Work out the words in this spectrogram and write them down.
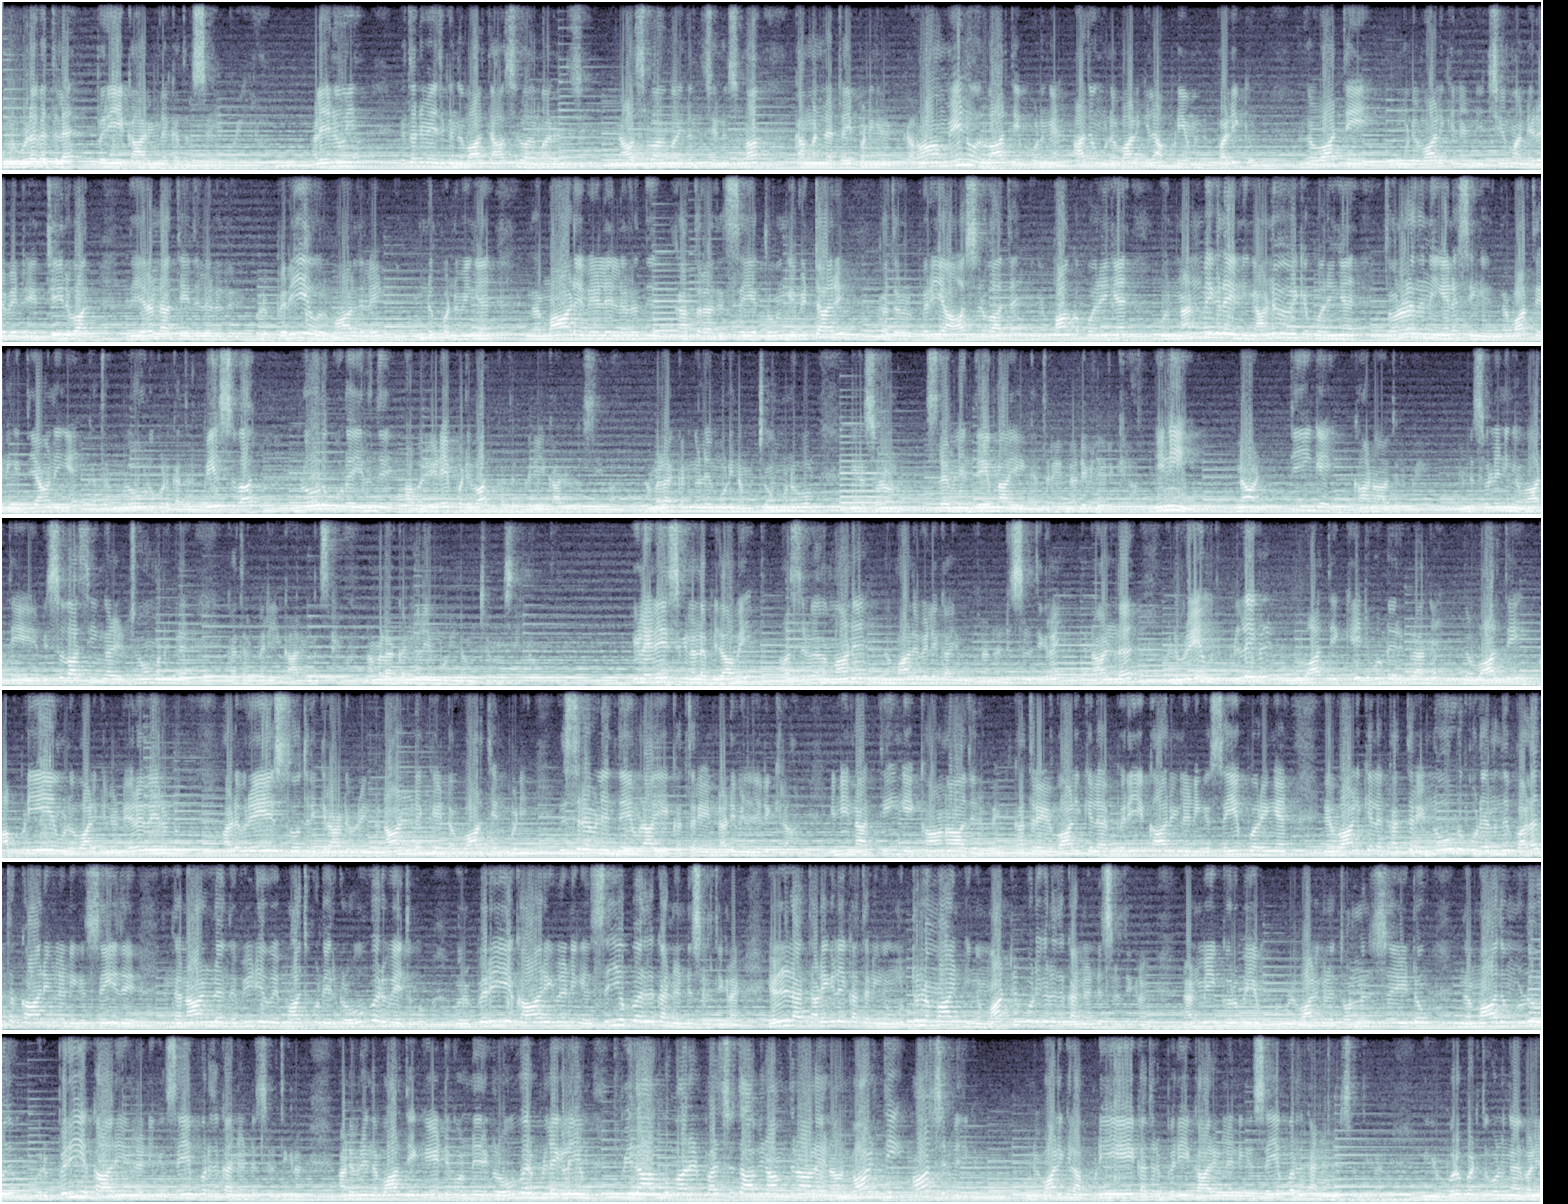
இந்த உலகத்துல பெரிய காரியங்களை கத்தர் செய்ய போகிறார். அலையலூயா எத்தனை பேருக்கு இந்த வார்த்தை ஆசீர்வாதமாக இருந்துச்சு? ஆசீர்வாதமாக இருந்துச்சுன்னு சொன்னால் கமெண்டில் ட்ரை பண்ணுங்கள் ஆமேன்னு ஒரு வார்த்தையை போடுங்க. அது உங்களோட வாழ்க்கையில் அப்படியே வந்து பழிக்கும். அந்த வார்த்தையை உங்களுடைய வாழ்க்கையில் நிச்சயமாக நிறைவேற்றி தீர்வார். இந்த இரண்டாம் தேதியிலிருந்து ஒரு பெரிய ஒரு மாறுதலை உண்டு பண்ணுவீங்க. இந்த மாடு வேலையிலிருந்து கத்தர் அதை செய்ய துவங்கி விட்டார். கத்தர் ஒரு பெரிய ஆசீர்வாதத்தை நீங்கள் பார்க்க போகிறீங்க உங்கள் நன்மைகளை நீங்கள் அனுபவிக்க போகிறீங்க தொடர்ந்து நீங்கள் என்ன செய்யுங்க? இந்த வார்த்தையை நீங்கள் தியானிங்க. கத்தர் பேசுவார் உங்களோடு கூட இருந்து அவர் இடைப்படுவார் கத்தர் பெரிய செய்வார். நம்மளா கண்களை மூடி நம்ம ஜெபம் பண்ணுவோம் நீங்கள் சொல்லணும். சிலவிலின் தேவனாயை கத்தரை நடுவில் இருக்கிறார். இனி நான் தீங்கை காணாதிருப்பேன் என்று சொல்லி நீங்கள் வார்த்தையை விசுவாசியங்கள் ஜெபம் பண்ணுங்க கத்தர் பெரிய காரியங்கள் செய்வார். நம்மளா கண்களை மூடி நம்ம ஜெபம் செய்வோம். எங்களை நேசிக்க நல்ல பிதாவை ஆசீர்வாதமான இந்த மாலை வேலைக்காக நான் நன்றி செலுத்துகிறேன். இந்த நாளில் ஒரே உங்கள் பிள்ளைகள் வார்த்தையை கேட்டுக்கொண்டு இருக்கிறாங்க. இந்த வார்த்தை அப்படியே உங்களுடைய வாழ்க்கையில் நிறைவேறட்டும். ஆண்டவரே ஸ்தோத்திரிக்கிற ஆண்டவரே இந்த நாளில் கேட்ட வார்த்தையின்படி இஸ்ரேவலின் தேவனாகிய கத்தரையின் நடுவில் இருக்கிறான் இனி நான் தீங்கை காணாதிருப்பேன். கத்தரை என் வாழ்க்கையில் பெரிய காரியங்களை நீங்கள் செய்ய போகிறீங்க என் வாழ்க்கையில் கத்தரை என்னோடு கூட இருந்து பலத்த காரியங்களை நீங்கள் செய்து இந்த நாளில் இந்த வீடியோவை பார்த்து கொண்டு இருக்கிற ஒவ்வொரு பேத்துக்கும் ஒரு பெரிய காரியங்களை நீங்கள் செய்ய போகிறதுக்காக நன்றி செலுத்துகிறேன் எல்லா தடைகளையும் கத்த நீங்கள் முற்றிலுமாய் நீங்கள் மாற்றி போடுகிறதுக்காக நன்றி செலுத்துகிறேன் நன்மை கிருபையும் உங்களுடைய வாழ்க்கையை தொடர்ந்து செய்யட்டும். இந்த மாதம் முழுவதும் ஒரு பெரிய காரியங்களை நீங்கள் செய்ய போகிறதுக்காக நன்றி செலுத்துகிறேன் அனைவரும் இந்த வார்த்தையை கேட்டுக்கொண்டு இருக்கிற ஒவ்வொரு பிள்ளைகளையும் பிதா குமாரன் பரிசுத்தாவி நாமத்தினாலே நான் வாழ்த்தி ஆசிர்வதிக்கிறேன். உங்களுடைய வாழ்க்கையில் அப்படியே கத்துற பெரிய காரியங்களை நீங்கள் செய்ய போகிறதுக்காக நன்றி செலுத்துகிறேன் நீங்கள் பொறுப்படுத்திக் கொள்ளுங்க வழி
